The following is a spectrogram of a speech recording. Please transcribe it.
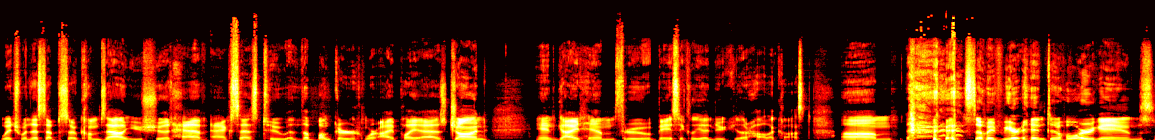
Which, when this episode comes out, you should have access to the bunker where I play as John and guide him through basically a nuclear holocaust. Um, so, if you're into horror games,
